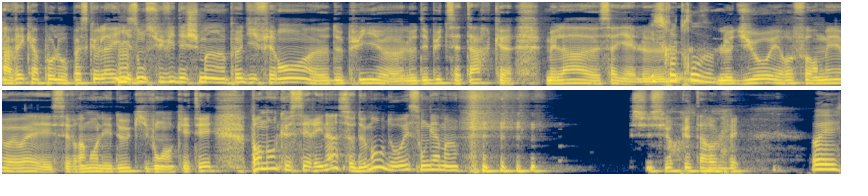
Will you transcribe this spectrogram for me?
Avec Apollo, parce que là, mm. ils ont suivi des chemins un peu différents depuis le début de cet arc, mais là, ça y est, le, se retrouvent. Le, duo est reformé, ouais, ouais, et c'est vraiment les deux qui vont enquêter, pendant que Serena se demande où est son gamin. Je suis sûr que t'as relevé. Oui,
